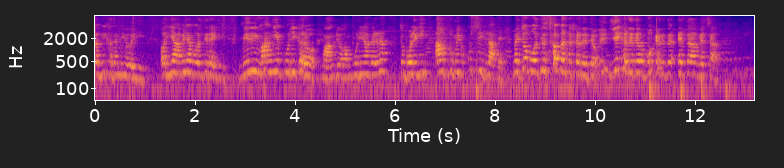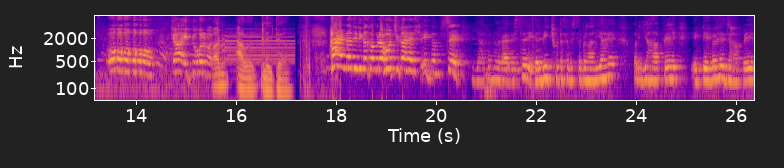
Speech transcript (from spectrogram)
कभी खत्म नहीं होगी और ये हमेशा बोलती रहेगी मेरी मांग ये पूरी करो। मांग रही हो हम पूरी ना करें ना तो बोलेगी आप लोग मेरे को कुछ नहीं दिलाते। मैं जो बोलती हूँ सब मना कर देते हो। ये कर देते हो वो कर देते हो ऐसा वैसा। ओह क्या इग्नोर हाँ दीदी का कमरा हो चुका है। एकदम सेट यहाँ पे मैंने लगाया बिस्तर इधर भी एक छोटा सा बिस्तर बना दिया है। और यहाँ पे एक टेबल है जहाँ पे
